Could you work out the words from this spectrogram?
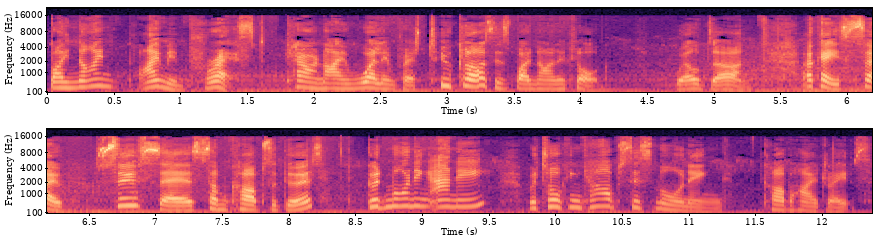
By nine, I'm impressed. Karen, I am well impressed. Two classes by nine o'clock. Well done. Okay, so Sue says some carbs are good. Good morning, Annie. We're talking carbs this morning, carbohydrates.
